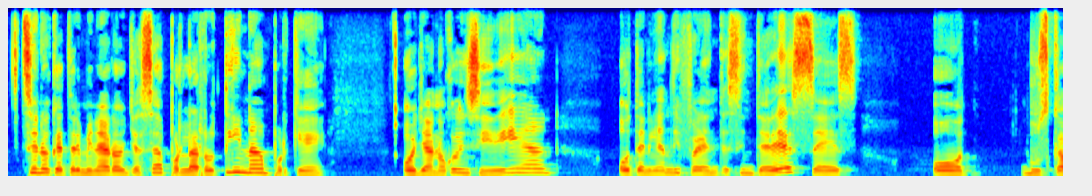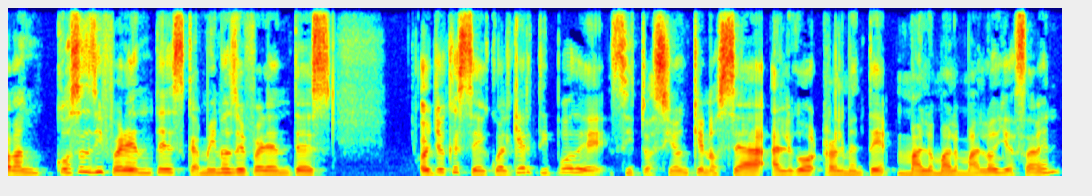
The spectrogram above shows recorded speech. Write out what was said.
sino que terminaron ya sea por la rutina, porque o ya no coincidían, o tenían diferentes intereses o buscaban cosas diferentes, caminos diferentes o yo qué sé, cualquier tipo de situación que no sea algo realmente malo, malo, malo, ya saben.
